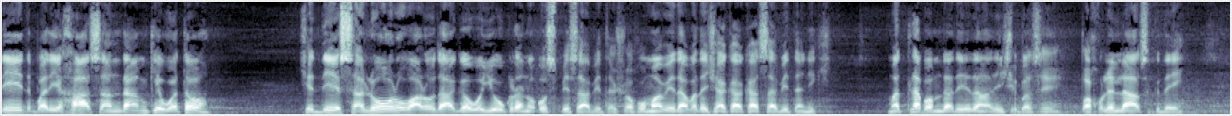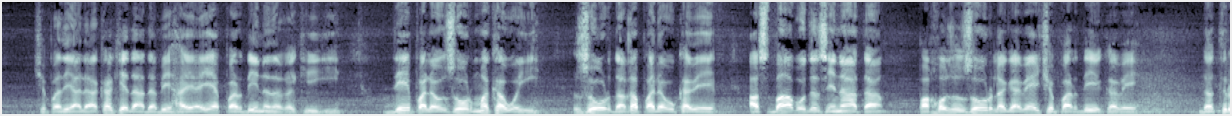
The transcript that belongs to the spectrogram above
دې په خاص اندام کې وته چه دی سلورو واړو دا ګوی وکړه نو اوس په ثابته شو خو ما وی دا به د چا کاکا ثابته نه کی مطلب هم دا دی دا دی چې بس په خله لاس کده چې په دې علاقه کې دا د بی حیاي پر دین دغه کیږي دی په لو زور مکوي زور دغه په لو کوي اسباب د زنا ته په خو زور لګوي چې پر دې کوي د تر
